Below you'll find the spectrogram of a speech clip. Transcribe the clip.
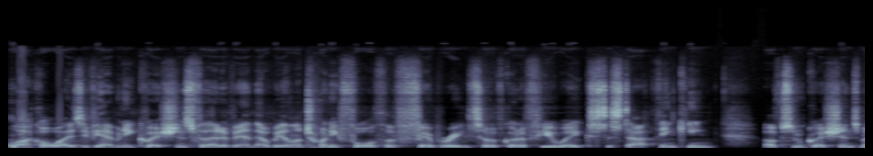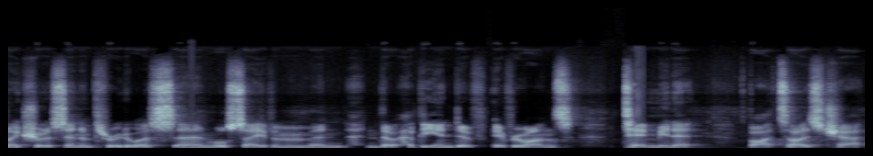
like always, if you have any questions for that event, that'll be on the 24th of February. So we've got a few weeks to start thinking of some questions. Make sure to send them through to us and we'll save them. And, and at the end of everyone's 10 minute bite sized chat,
